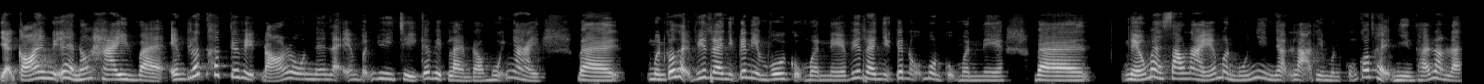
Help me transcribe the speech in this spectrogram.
Dạ có em nghĩ là nó hay và em rất thích cái việc đó luôn nên là em vẫn duy trì cái việc làm đó mỗi ngày. Và mình có thể viết ra những cái niềm vui của mình nè viết ra những cái nỗi buồn của mình nè. Và nếu mà sau này á, mình muốn nhìn nhận lại thì mình cũng có thể nhìn thấy rằng là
